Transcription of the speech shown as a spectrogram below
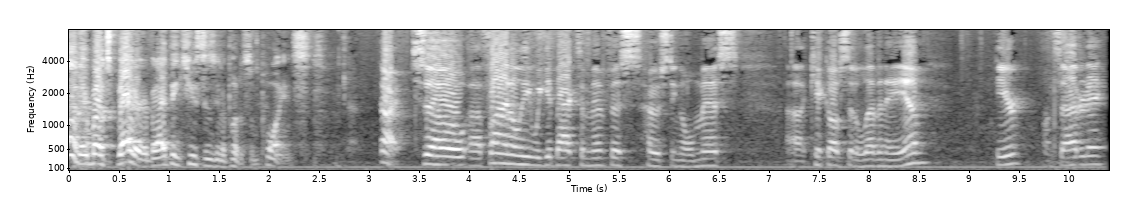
Oh, they're much better, but I think Houston's going to put up some points. All right, so uh, finally we get back to Memphis hosting Ole Miss. Uh, kickoffs at 11 a.m. here on Saturday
